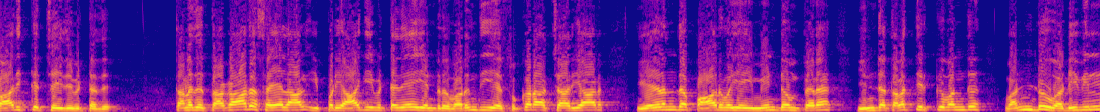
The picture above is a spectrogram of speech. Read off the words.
பாதிக்கச் செய்துவிட்டது. தனது தகாத செயலால் இப்படி ஆகிவிட்டதே என்று வருந்திய சுக்கராச்சாரியார் இழந்த பார்வையை மீண்டும் பெற இந்த தலத்திற்கு வந்து வண்டு வடிவில்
